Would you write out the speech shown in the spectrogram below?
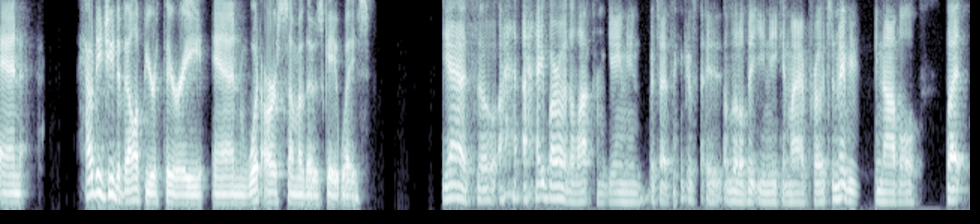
And how did you develop your theory, and what are some of those gateways? Yeah, so I, I, borrowed a lot from gaming, which I think is a, little bit unique in my approach and maybe novel. But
